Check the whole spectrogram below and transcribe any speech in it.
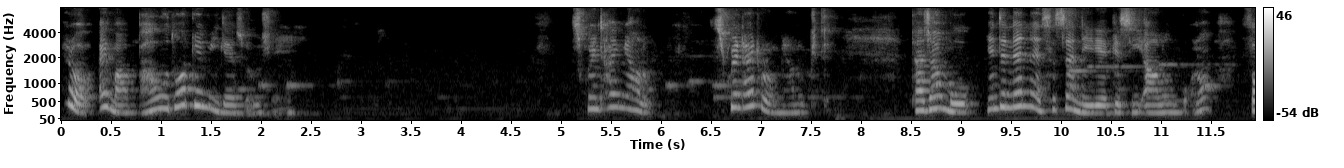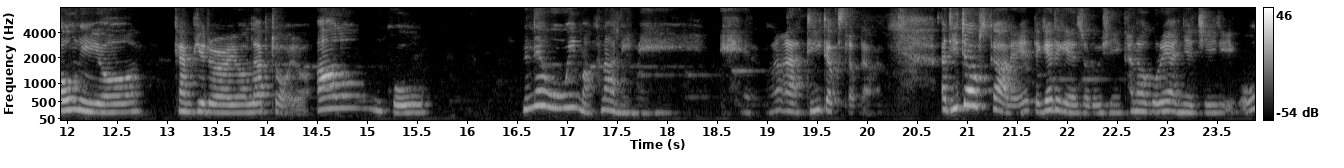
အဲ့တော့အဲ့မှာဘာလို့တော့တွေးမိလဲဆိုလို့ရှိရင် screen time များလို့ screen time တော်တော်များလို့ဖြစ်တယ်ဒါကြောင့်မို့ internet နဲ့ဆက်ဆက်နေတဲ့ပစ္စည်းအားလုံးပေါ့နော်ဖုန်းတွေရော computer ရော laptop ရောအားလုံးကို နည်းနည်းဝေးဝေးမှာခဏနေမယ်အဲနော်အဲ detox လောက်တာအ detox ကလည်းတကယ်တကယ်ဆိုလို့ရှိရင်ခန္ဓာကိုယ်ရဲ့အညစ်အကြေးတွေကို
